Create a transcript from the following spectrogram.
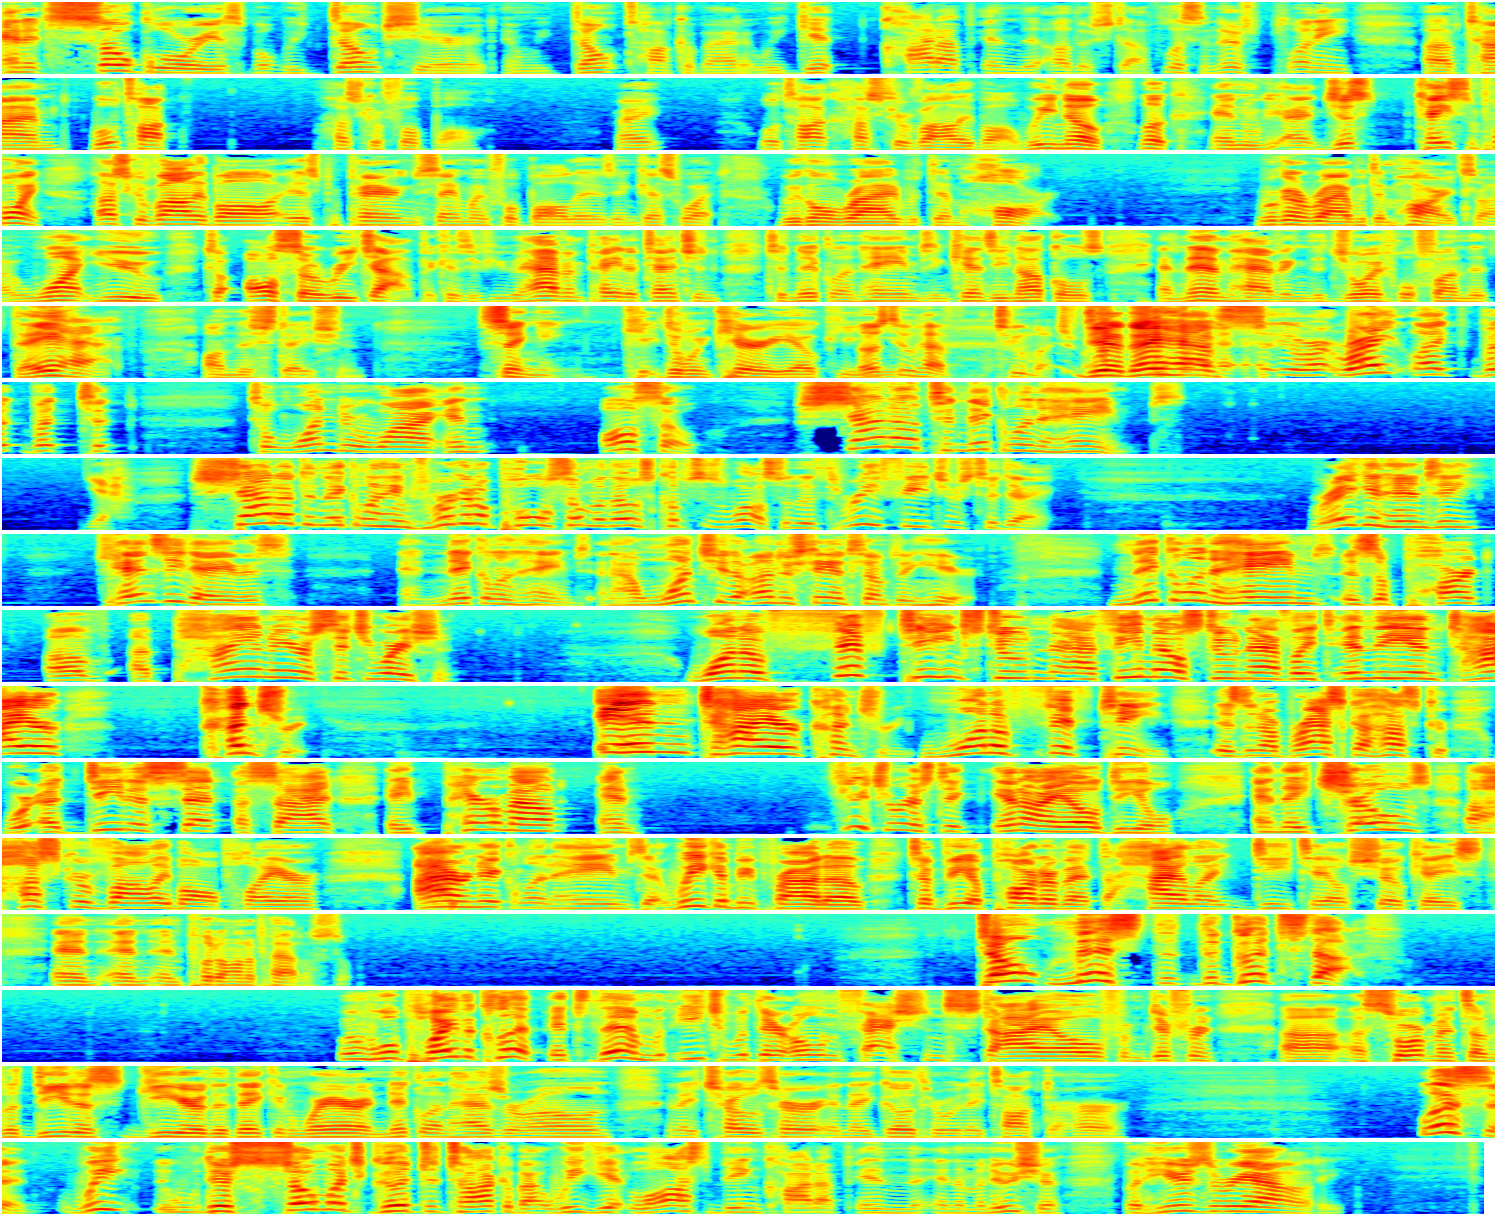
and it's so glorious. But we don't share it and we don't talk about it. We get caught up in the other stuff. Listen, there's plenty of time. We'll talk Husker football, right? We'll talk Husker volleyball. We know. Look, and we, uh, just case in point, Husker volleyball is preparing the same way football is, and guess what? We're gonna ride with them hard. We're gonna ride with them hard. So I want you to also reach out because if you haven't paid attention to Nicklin Hames and Kenzie Knuckles and them having the joyful fun that they have on this station, singing, doing karaoke, Those two have too much. Fun. yeah, they have right. Like, but but to to wonder why, and also shout out to Nicklin Hames. Yeah. Shout out to Nicklin Hames. We're gonna pull some of those clips as well. So the three features today: Reagan Hinze, Kenzie Davis, and Nicklin Hames. And I want you to understand something here. Nicklin Hames is a part of a pioneer situation one of 15 student uh, female student athletes in the entire country entire country, one of 15, is a Nebraska Husker, where Adidas set aside a paramount and futuristic NIL deal, and they chose a Husker volleyball player, our Nicklin Hames, that we can be proud of to be a part of it, to highlight, detail, showcase, and, and, and put on a pedestal. Don't miss the, the good stuff. We'll play the clip. It's them with each with their own fashion style from different uh, assortments of Adidas gear that they can wear. And Nicklin has her own, and they chose her, and they go through and they talk to her. Listen, we there's so much good to talk about. We get lost being caught up in the, in the minutia. But here's the reality:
